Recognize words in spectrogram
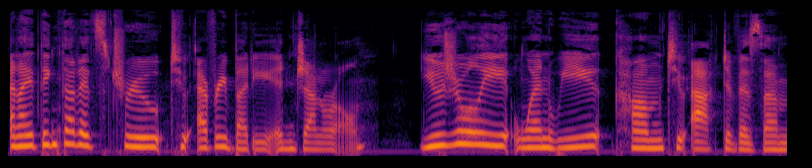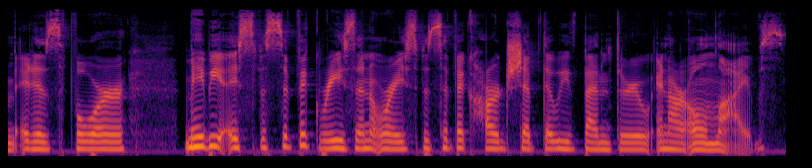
And I think that it's true to everybody in general. Usually, when we come to activism, it is for maybe a specific reason or a specific hardship that we've been through in our own lives.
